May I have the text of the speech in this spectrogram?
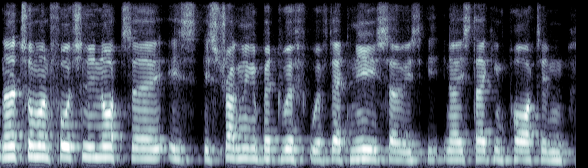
No, Tom. Unfortunately, not. Uh, he's, he's struggling a bit with, with that knee, so he's you know he's taking part in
